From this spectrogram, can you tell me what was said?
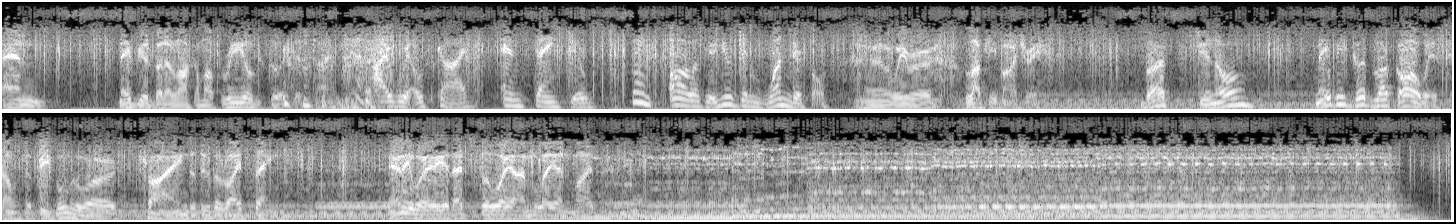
And maybe you'd better lock 'em up real good this time. I will, Sky. And thank you. Thanks, all of you. You've been wonderful. well, we were lucky, Marjorie. But, you know, maybe good luck always comes to people who are trying to do the right thing. Anyway, that's the way I'm laying my bet.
